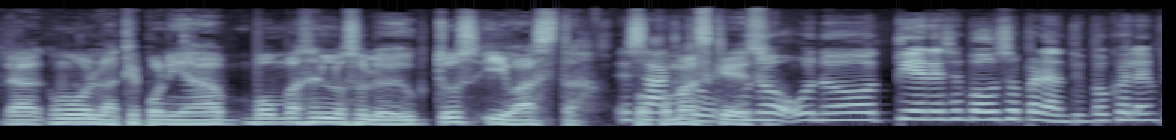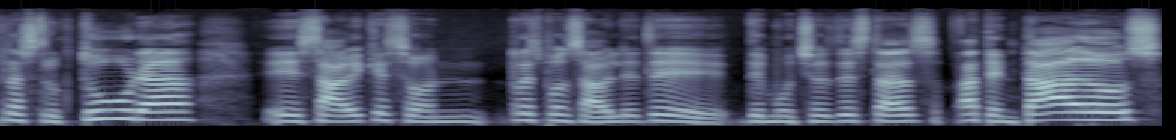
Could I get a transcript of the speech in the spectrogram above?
Era como la que ponía bombas en los oleoductos y basta. Exacto, Poco más que eso. uno, uno tiene ese modus operandi un poco de la infraestructura, eh, sabe que son responsables de, de muchos de estos atentados,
